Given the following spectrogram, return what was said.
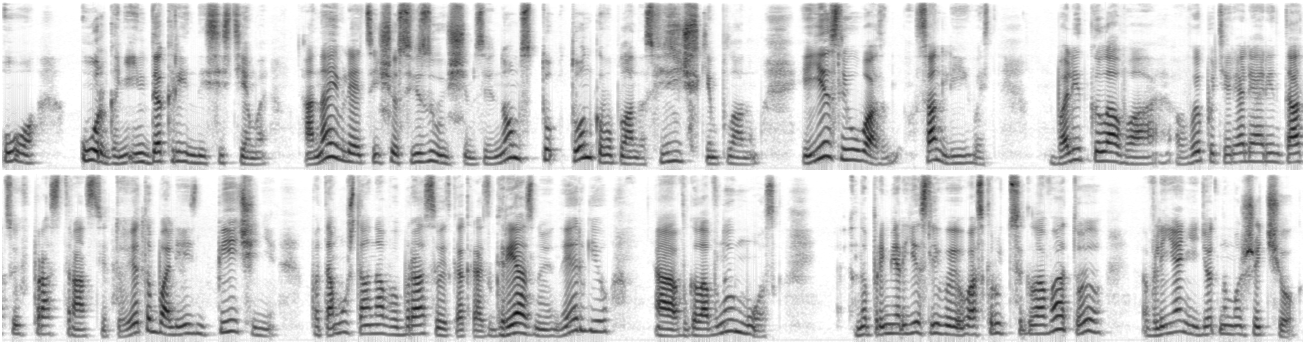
о органе эндокринной системы, она является еще связующим звеном с тонкого плана, с физическим планом. И если у вас сонливость, болит голова, вы потеряли ориентацию в пространстве, то это болезнь печени, потому что она выбрасывает как раз грязную энергию а, в головной мозг. Например, если вы, у вас крутится голова, то влияние идет на мозжечок.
